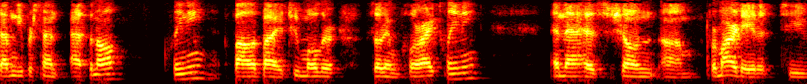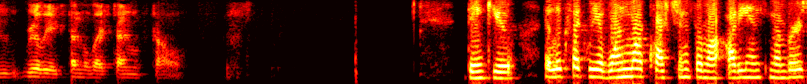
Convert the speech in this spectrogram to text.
70% ethanol cleaning, followed by a 2 molar sodium chloride cleaning, and that has shown um, from our data to really extend the lifetime of column. Thank you. It looks like we have one more question from our audience members.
